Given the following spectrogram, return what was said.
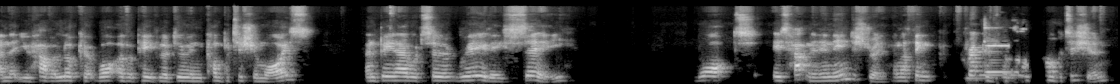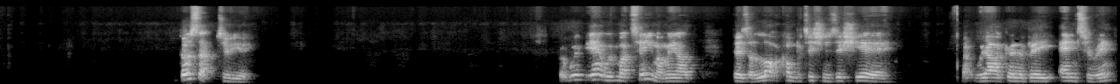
and that you have a look at what other people are doing competition wise and being able to really see what is happening in the industry. And I think prepping for competition does that to you. But with, yeah, with my team, I mean, I, there's a lot of competitions this year that we are going to be entering.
